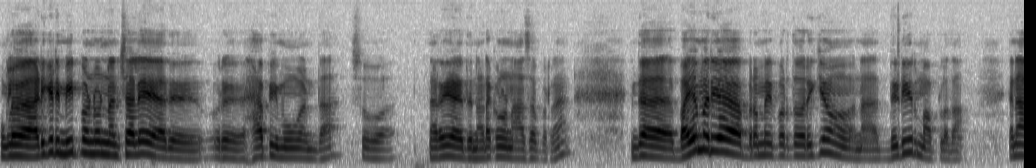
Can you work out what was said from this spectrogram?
உங்களை அடிக்கடி மீட் பண்ணணும்னு நினச்சாலே அது ஒரு ஹாப்பி மூமெண்ட் தான். ஸோ நிறைய இது நடக்கணும்னு ஆசைப்பட்றேன். இந்த பயமறிய பிரம்மை பொறுத்த வரைக்கும் நான் திடீர் மாப்பிள்ள தான். ஏன்னா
